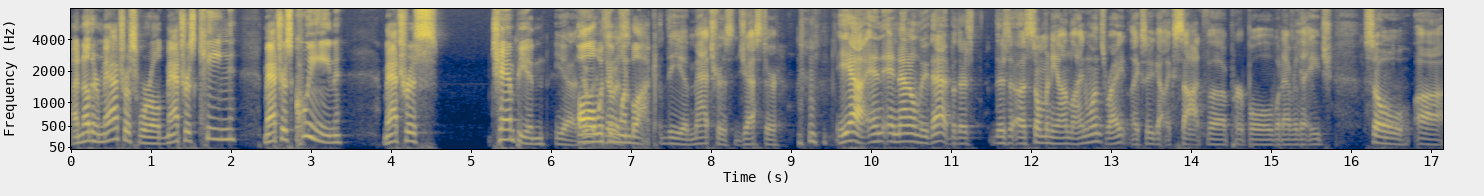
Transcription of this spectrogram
another mattress world, mattress king, mattress queen, mattress champion, Yeah, all within one block? The uh, mattress jester. yeah, and and not only that, but there's there's uh, so many online ones, right? Like so you got like Saatva, Purple, whatever the H. So uh,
